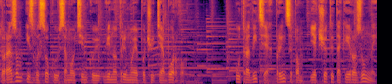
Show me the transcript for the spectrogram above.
то разом із високою самооцінкою він отримує почуття боргу. У традиціях принципом, якщо ти такий розумний,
